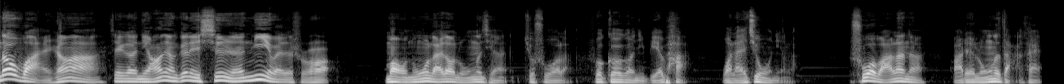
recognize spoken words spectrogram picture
到晚上啊，这个娘娘跟那新人腻歪的时候，卯奴来到笼子前就说了，说哥哥你别怕。我来救你了。说完了呢，把这笼子打开，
